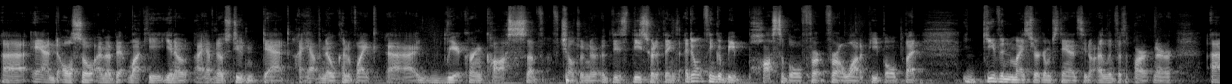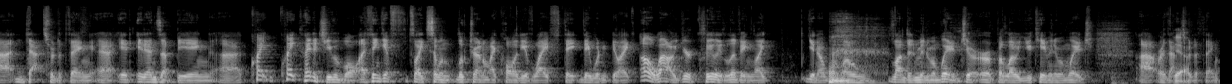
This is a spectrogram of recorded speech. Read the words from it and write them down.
Uh, and also, I'm a bit lucky. You know, I have no student debt. I have no kind of like uh, reoccurring costs of, of, children or these these sort of things. I don't think it would be possible for, for a lot of people. But given my circumstance, you know, I live with a partner. Uh, that sort of thing. Uh, it, it, ends up being uh, quite quite quite achievable. I think if like someone looked around at my quality of life, they, they wouldn't be like, oh wow, you're clearly living like you know below London minimum wage or, or, below UK minimum wage uh, or that yeah. sort of thing.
